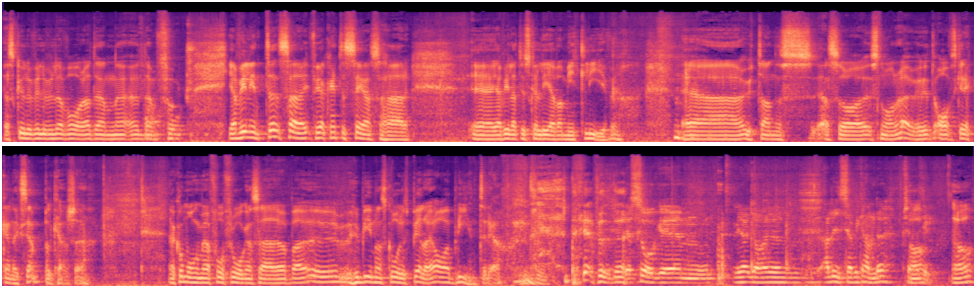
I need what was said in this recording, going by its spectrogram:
Jag skulle väl vilja vara den... eh, den för, jag vill inte så här, för jag kan inte säga så här. Eh, jag vill att du ska leva mitt liv. Eh, utan alltså, snarare ett avskräckande exempel kanske. Jag kommer ihåg när jag får frågan så här. Bara, hur blir man skådespelare? Ja, bli inte det. det. Jag såg eh, jag, jag, Alicia Vikander, känner Ja, till. ja.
